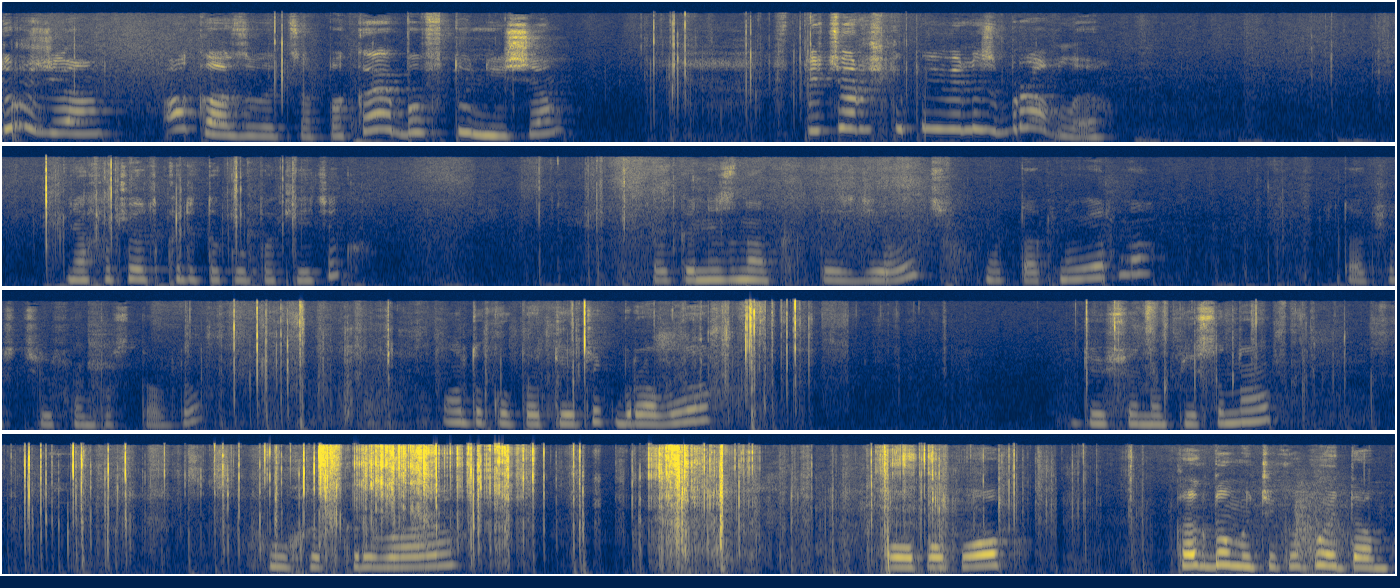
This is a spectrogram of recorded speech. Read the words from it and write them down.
Друзья, оказывается, пока я был в Тунисе, в пятерочке появились бравлы. Я хочу открыть такой пакетик. Только не знаю, как это сделать. Вот так, наверное. Так, сейчас телефон поставлю. Вот такой пакетик бравла. Здесь все написано. Фух, открываю. Оп-оп-оп. Как думаете, какой там?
